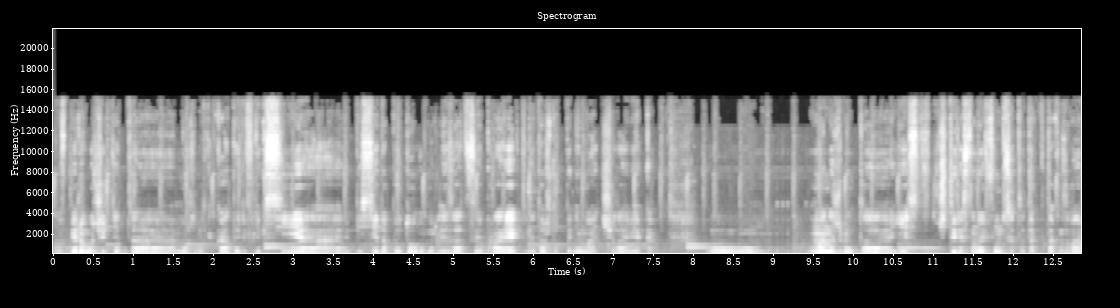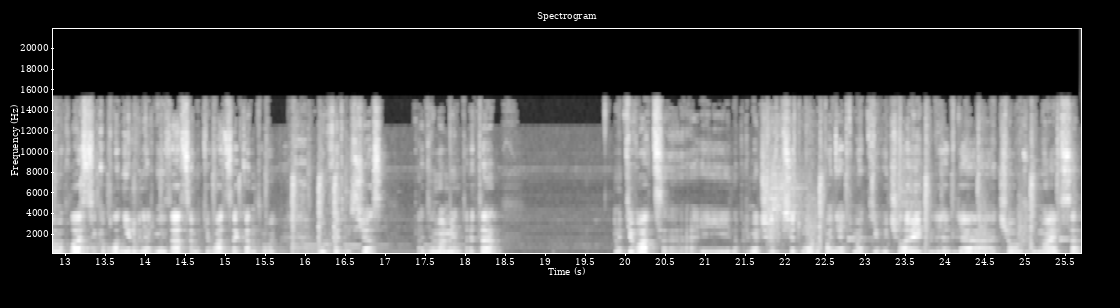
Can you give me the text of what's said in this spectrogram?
Но в первую очередь это может быть какая-то рефлексия, беседа по итогам реализации проекта для того, чтобы понимать человека. У менеджмента есть четыре основные функции. Это так, так называемая классика, планирование, организация, мотивация, контроль. Выхватим сейчас один момент. Это мотивация. И, например, через беседу можно понять мотивы человека, для, для чего он занимается.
